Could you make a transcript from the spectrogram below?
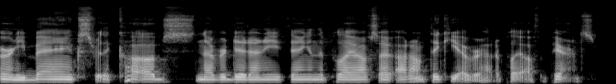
Ernie Banks for the Cubs never did anything in the playoffs. I, I don't think he ever had a playoff appearance.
